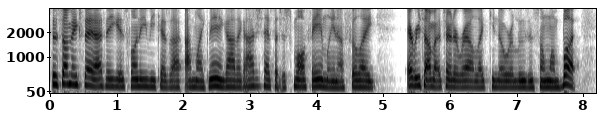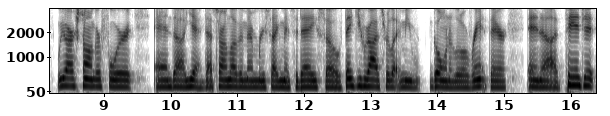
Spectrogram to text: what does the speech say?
to some extent, I think it's funny because I, I'm like, man, God, like I just have such a small family, and I feel like every time I turn around, like you know, we're losing someone, but we are stronger for it. And uh, yeah, that's our love and memory segment today. So thank you guys for letting me go on a little rant there and uh, tangent.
